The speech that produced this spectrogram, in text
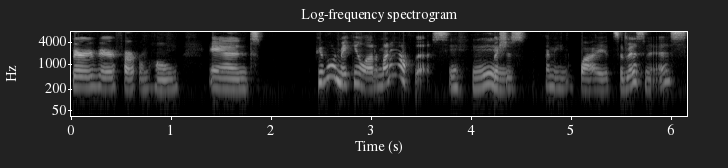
very, very far from home, and people are making a lot of money off this Mhm. which is, I mean, why it's a business.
